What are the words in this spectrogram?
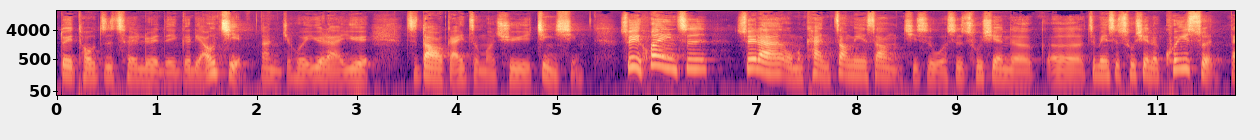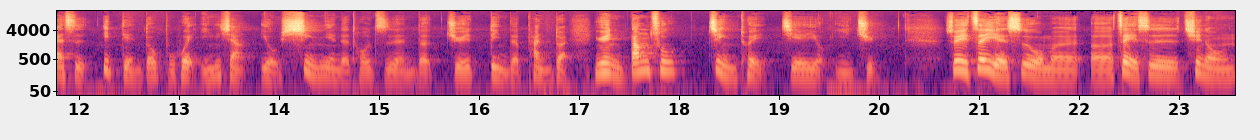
对投资策略的一个了解，那你就会越来越知道该怎么去进行。所以换言之，虽然我们看账面上其实我是出现了，呃，这边是出现了亏损，但是一点都不会影响有信念的投资人的决定的判断，因为你当初进退皆有依据。所以这也是我们，呃，这也是庆隆。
